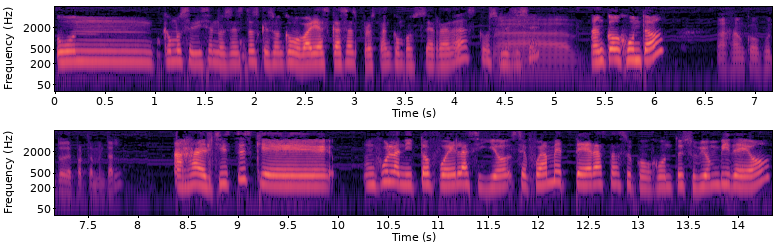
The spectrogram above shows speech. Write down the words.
un ¿cómo se dicen los estos que son como varias casas pero están como cerradas? ¿Cómo se les dice? Ah, ¿Un conjunto? ajá, un conjunto departamental. Ajá, el chiste es que un fulanito fue, la siguió, se fue a meter hasta su conjunto y subió un video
